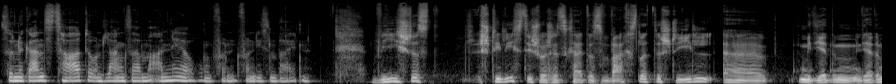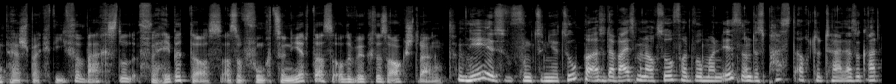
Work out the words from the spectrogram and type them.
so eine ganz zarte und langsame Annäherung von, von diesen beiden. Wie ist das stilistisch? Du hast jetzt gesagt, das wechselte Stil. Äh, mit jedem, mit jedem Perspektivenwechsel verhebt das? Also funktioniert das oder wirkt das angestrengt? Nee, es funktioniert super. Also da weiß man auch sofort, wo man ist und es passt auch total. Also gerade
